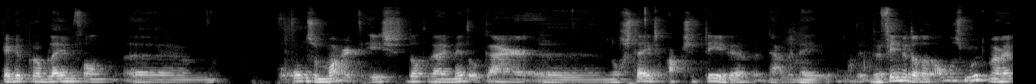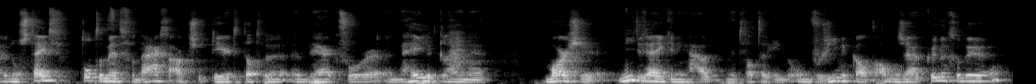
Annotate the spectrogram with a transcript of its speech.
kijk, het probleem van uh, onze markt is dat wij met elkaar uh, nog steeds accepteren. Nou, nee, we vinden dat het anders moet, maar we hebben nog steeds tot en met vandaag geaccepteerd dat we een werk voor een hele kleine marge niet rekening houden met wat er in de onvoorziene kant allemaal zou kunnen gebeuren,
